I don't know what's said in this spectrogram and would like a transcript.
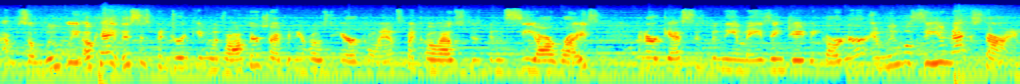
Absolutely. Okay, this has been Drinking with Authors. I've been your host, Erika Lance. My co host has been C.R. Rice, and our guest has been the amazing J.B. Garner, and we will see you next time.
